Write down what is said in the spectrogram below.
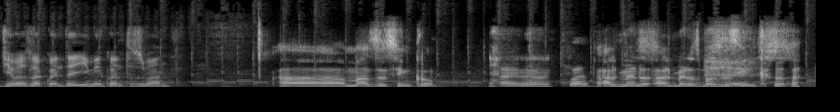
¿Llevas la cuenta, Jimmy? ¿Cuántos van? Ah, más de cinco. Ah, cuatro, Al menos, al menos más de seis. cinco.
